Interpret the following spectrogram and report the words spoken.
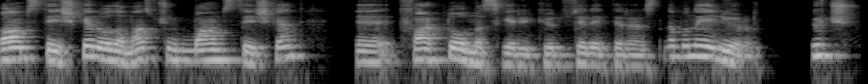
bağımsız değişken olamaz. Çünkü bağımsız değişken e, farklı olması gerekiyor düzenekler arasında. Bunu eliyorum. 3.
